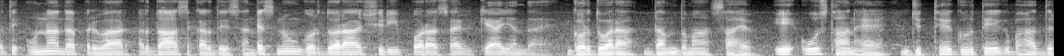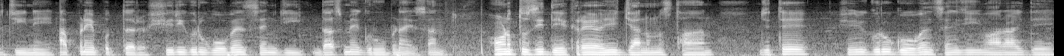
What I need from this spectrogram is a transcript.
ਅਤੇ ਉਹਨਾਂ ਦਾ ਪਰਿਵਾਰ ਅਰਦਾਸ ਕਰਦੇ ਸਨ। ਇਸ ਨੂੰ ਗੁਰਦੁਆਰਾ ਸ਼੍ਰੀ ਭੋਰਾ ਸਾਹਿਬ ਕਿਹਾ ਜਾਂਦਾ ਹੈ। ਗੁਰਦੁਆਰਾ ਦਮਦਮਾ ਸਾਹਿਬ। ਇਹ ਉਹ ਸਥਾਨ ਹੈ ਜਿੱਥੇ ਗੁਰੂ ਤੇਗ ਬਹਾਦਰ ਜੀ ਨੇ ਆਪਣੇ ਪੁੱਤਰ ਸ਼੍ਰੀ ਗੁਰੂ ਗੋਬਿੰਦ ਸਿੰਘ ਜੀ 10ਵੇਂ ਗੁਰੂ ਬਣਾਏ ਸਨ। ਹੁਣ ਤੁਸੀਂ ਦੇਖ ਰਹੇ ਹੋ ਜੀ ਜਨਮ ਸਥਾਨ, ਜਿੱਥੇ ਸ਼੍ਰੀ ਗੁਰੂ ਗੋਬਿੰਦ ਸਿੰਘ ਜੀ ਮਹਾਰਾਜ ਦੇ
